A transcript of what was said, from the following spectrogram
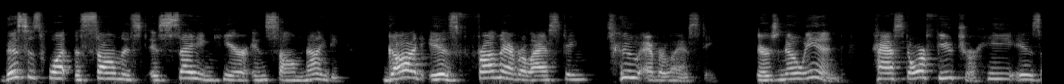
This is what the psalmist is saying here in Psalm 90. God is from everlasting to everlasting. There's no end, past or future. He is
